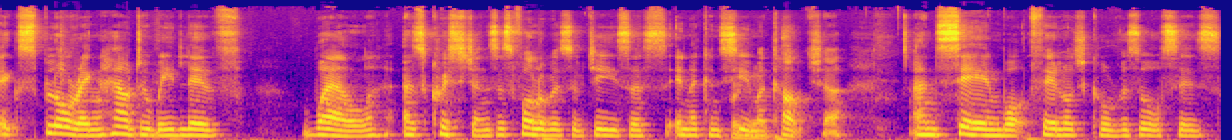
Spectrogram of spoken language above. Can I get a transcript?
exploring how do we live well as Christians, as followers of Jesus in a consumer Brilliant. culture, and seeing what theological resources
